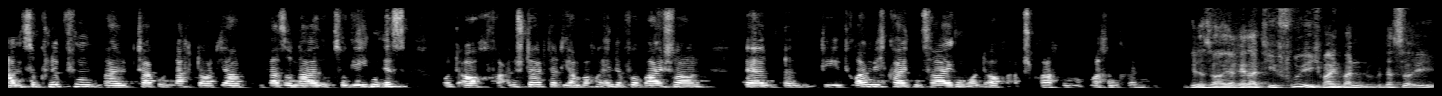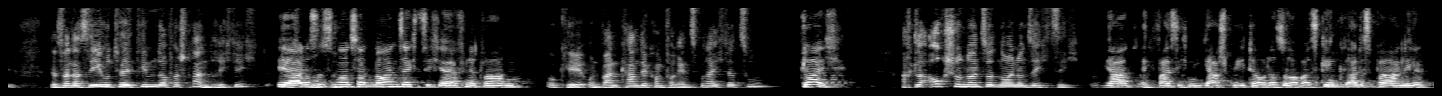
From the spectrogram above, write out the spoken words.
anzuknüpfen, weil Tag und Nacht dort ja Personal zugegen ist und auch Veranstalter, die am Wochenende vorbeischauen, äh, äh die Räumlichkeiten zeigen und auch Absprachen machen können. Okay, das war ja relativ früh. Ich meine, wann, das war, das war das Seehotel Timmendorfer Strand, richtig? Ja, das, das ist 1969 eröffnet worden. Okay, und wann kam der Konferenzbereich dazu? Gleich. Ach klar, auch schon 1969. Ja, ich weiß nicht, ein Jahr später oder so, aber es ging alles parallel.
